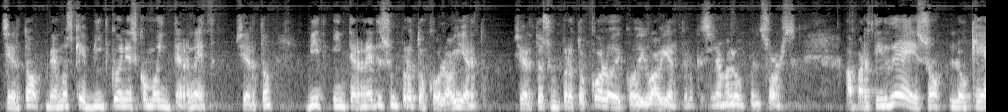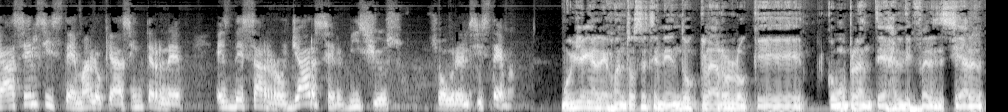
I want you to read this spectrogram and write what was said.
¿cierto? Vemos que Bitcoin es como Internet, ¿cierto? Internet es un protocolo abierto, ¿cierto? Es un protocolo de código abierto, lo que se llama el open source. A partir de eso, lo que hace el sistema, lo que hace Internet, es desarrollar servicios sobre el sistema. Muy bien, Alejo. Entonces, teniendo claro lo que, cómo planteas el diferencial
